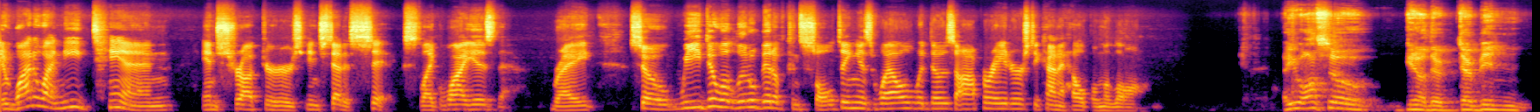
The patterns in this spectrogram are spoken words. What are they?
and why do I need 10 instructors instead of six? Like, why is that? Right. So we do a little bit of consulting as well with those operators to kind of help them along. Are you also, you know, there there have been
